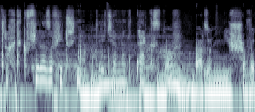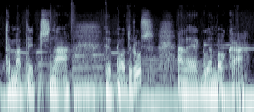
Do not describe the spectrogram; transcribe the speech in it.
Trochę tak filozoficznie mhm. podejdziemy do tekstów. Mhm. Bardzo niszowo-tematyczna podróż, ale głęboka.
